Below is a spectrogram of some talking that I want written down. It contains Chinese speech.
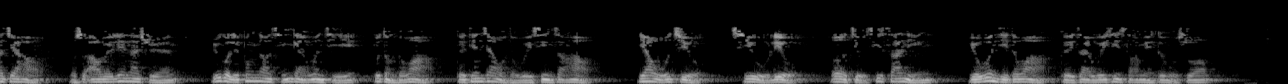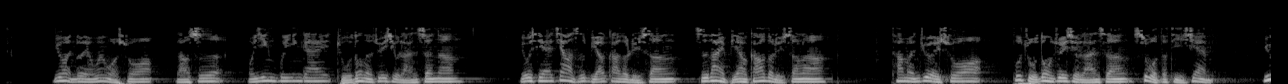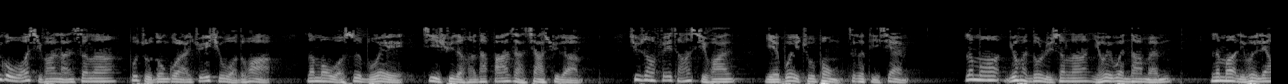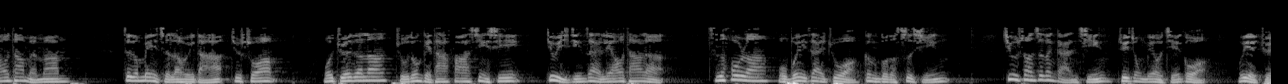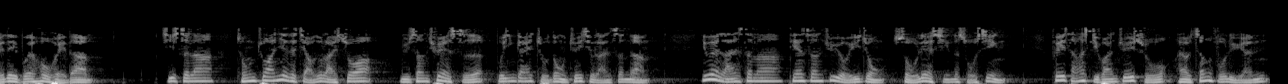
大家好，我是阿威恋爱学员。如果你碰到情感问题不懂的话，可以添加我的微信账号幺五九七五六二九七三零。有问题的话，可以在微信上面跟我说。有很多人问我说：“老师，我应不应该主动的追求男生呢？”有些价值比较高的女生，姿态比较高的女生呢，她们就会说：“不主动追求男生是我的底线。如果我喜欢男生呢，不主动过来追求我的话。”那么我是不会继续的和他发展下去的，就算非常喜欢，也不会触碰这个底线。那么有很多女生呢，也会问他们：那么你会撩他们吗？这个妹子的回答就说：我觉得呢，主动给他发信息就已经在撩他了。之后呢，我不会再做更多的事情。就算这段感情最终没有结果，我也绝对不会后悔的。其实呢，从专业的角度来说，女生确实不应该主动追求男生的。因为男生呢，天生具有一种狩猎型的属性，非常喜欢追逐还有征服女人。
